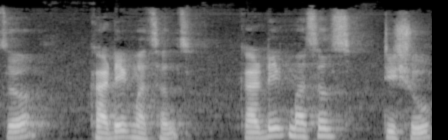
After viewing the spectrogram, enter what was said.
So cardiac muscles, cardiac muscles tissue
